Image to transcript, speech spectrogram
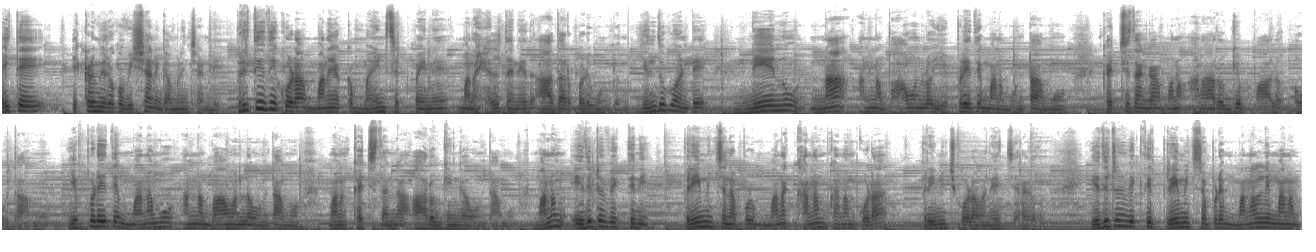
అయితే ఇక్కడ మీరు ఒక విషయాన్ని గమనించండి. ప్రతిదీ కూడా మన యొక్క మైండ్ సెట్ పైనే మన హెల్త్ అనేది ఆధారపడి ఉంటుంది. ఎందుకు అంటే నేను నా అన్న భావనలో ఎప్పుడైతే మనం ఉంటామో ఖచ్చితంగా మనం అనారోగ్య పాలు అవుతాము. ఎప్పుడైతే మనము అన్న భావనలో ఉంటామో మనం ఖచ్చితంగా ఆరోగ్యంగా ఉంటాము. మనం ఎదుటి వ్యక్తిని ప్రేమించినప్పుడు మన కణం కణం కూడా ప్రేమించుకోవడం అనేది జరగదు. ఎదుటిని వ్యక్తి ప్రేమించినప్పుడే మనల్ని మనం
